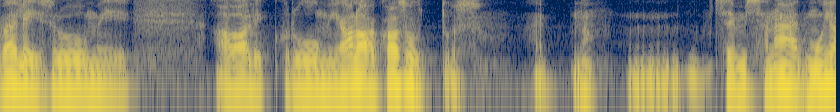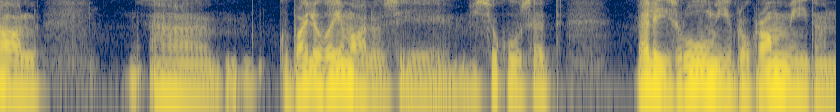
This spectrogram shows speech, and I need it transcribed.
välisruumi, avaliku ruumi alakasutus, et noh, see, mis sa näed mujal, äh, kui palju võimalusi, missugused välisruumi programmid on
